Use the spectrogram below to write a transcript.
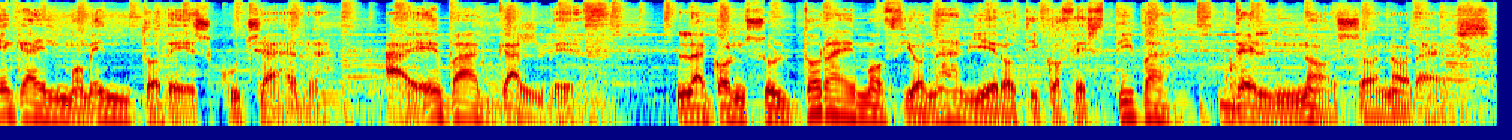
Llega el momento de escuchar a Eva Galvez, la consultora emocional y erótico festiva del No Sonoras.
